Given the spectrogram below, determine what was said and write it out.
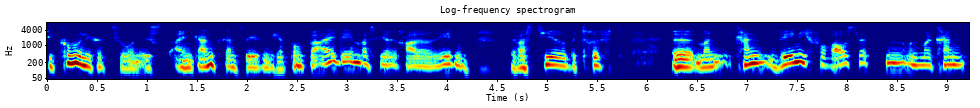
die Kommunikation ist ein ganz, ganz wesentlicher Punkt. Bei all dem, was wir gerade reden, was Tiere betrifft, äh, man kann wenig voraussetzen und man kann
